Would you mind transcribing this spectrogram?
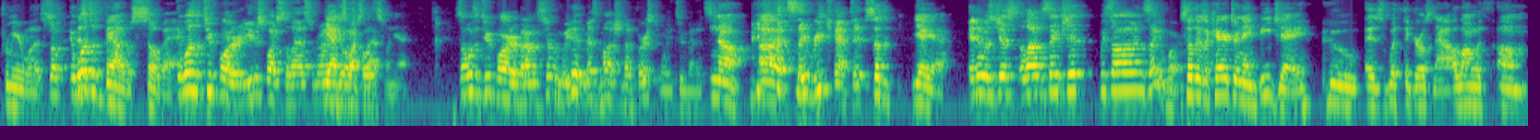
premiere was. so it this wasn't finale was so bad. it was a two parter. You just watched the last one, right? yeah, I just watched the last one. Yeah. So it was a two parter, but I'm assuming we didn't miss much in that first 22 minutes. No. Uh, Because they recapped it, so the, yeah, yeah. and it was just a lot of the same shit we saw in the second part. So there's a character named BJ who is with the girls now, along with um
